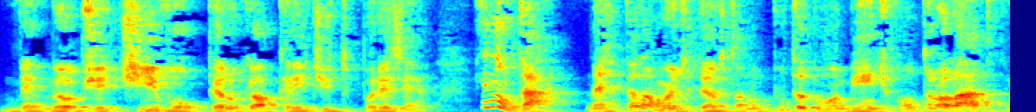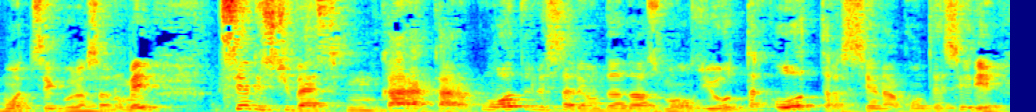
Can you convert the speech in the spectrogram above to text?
meu objetivo ou pelo que eu acredito, por exemplo. E não tá, né? Pelo amor de Deus, tá no puta de um ambiente controlado, com um monte de segurança no meio. Se eles estivessem um cara a cara com outro, eles estariam dando as mãos e outra, outra cena aconteceria.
